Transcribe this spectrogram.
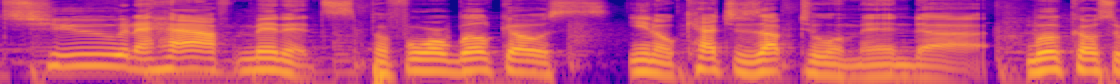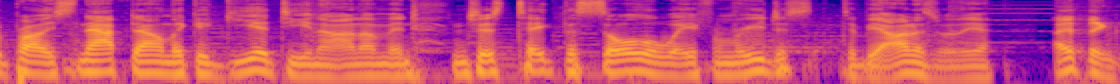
two and a half minutes before Wilkos, you know, catches up to him, and uh, Wilkos would probably snap down like a guillotine on him and just take the soul away from Regis. To be honest with you, I think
